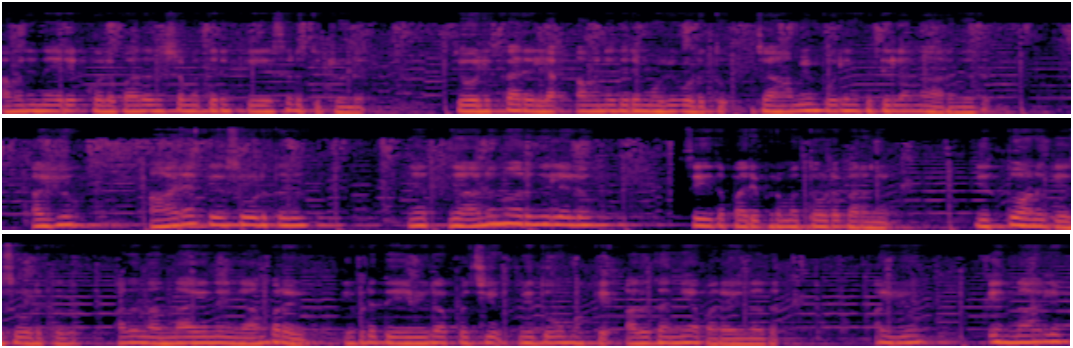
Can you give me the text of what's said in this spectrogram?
അവന് നേരെ കൊലപാതക ശ്രമത്തിന് കേസെടുത്തിട്ടുണ്ട്. ജോലിക്കാരെല്ലാം അവനെതിരെ മൊഴി കൊടുത്തു. ജാമ്യം പോലും കിട്ടില്ലെന്ന് അറിഞ്ഞത്. അയ്യോ ആരാ കേസ് കൊടുത്തത്? ഞാൻ ഞാനൊന്നും അറിഞ്ഞില്ലല്ലോ. സീത പരിഭ്രമത്തോടെ പറഞ്ഞു. ജിത്തുവാണ് കേസ് കൊടുത്തത്. അത് നന്നായിന്നേ ഞാൻ പറയൂ. ഇവിടെ ദേവിക അപ്പച്ചിയും മിതുവും ഒക്കെ അത് തന്നെയാണ് പറയുന്നത്. അയ്യോ എന്നാലും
